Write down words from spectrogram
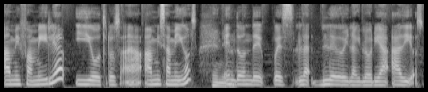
a mi familia y otros a, a mis amigos, Genial. en donde pues la- le doy la gloria a Dios.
